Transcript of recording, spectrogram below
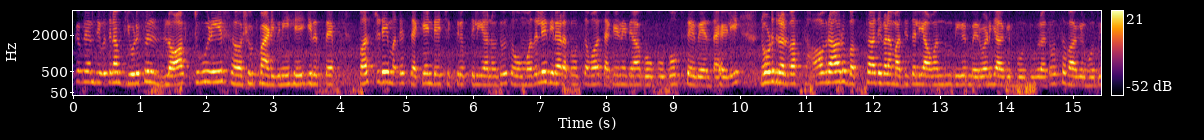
ಓಕೆ ಫ್ರೆಂಡ್ಸ್ ಇವತ್ತಿನ beautiful blog two days shoot ಮಾಡಿದ್ದೀನಿ ಹೇಗಿರುತ್ತೆ? ಫಸ್ಟ್ ಡೇ ಮತ್ತು ಸೆಕೆಂಡ್ ಡೇ ಚಿಕ್ಕ ಅನ್ನೋದು. ಸೊ ಮೊದಲನೇ ದಿನ ರಥೋತ್ಸವ ಸೆಕೆಂಡನೇ ದಿನ ಗೋಪು, ಗೋಪ್ ಸೇವೆ ಅಂತ ಹೇಳಿ. ನೋಡಿದ್ರಲ್ವಾ, ಸಾವಿರಾರು ಭಕ್ತಾದಿಗಳ ಮಧ್ಯದಲ್ಲಿ ಆ ಒಂದು ದೇವ್ರ ಮೆರವಣಿಗೆ ಆಗಿರ್ಬೋದು, ರಥೋತ್ಸವ ಆಗಿರ್ಬೋದು,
